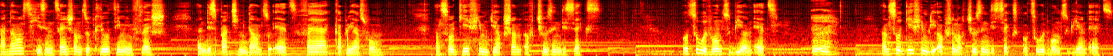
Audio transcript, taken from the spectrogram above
announced his intention to clothe him in flesh, and dispatch him down to earth via Gabriel's womb and so gave him the option of choosing the sex. Otu would want to be on earth, and so gave him the option of choosing the sex Otu would want to be on earth.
